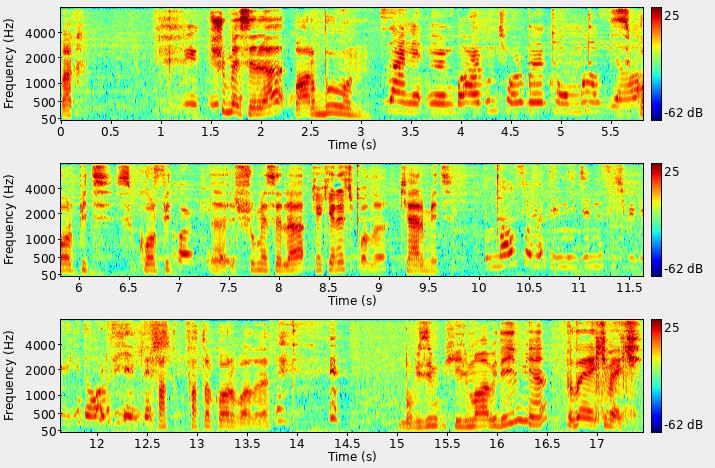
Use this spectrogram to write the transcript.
Bak Büyük şu mesela barbun, Zannetmiyorum. Barbun çorbaya konmaz ya. skorpit, skorpit. Skorpit. Ee, şu mesela kekereç balığı, kermit, Bundan sonra dinleyeceğiniz hiçbir bilgi doğru değildir. Fat- fatokor balığı. Bu bizim Hilmi abi değil mi ya? Bu da ekmek.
